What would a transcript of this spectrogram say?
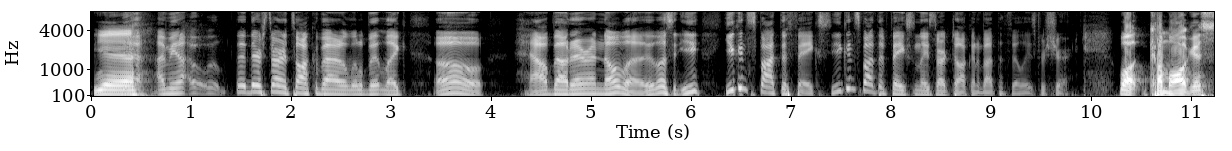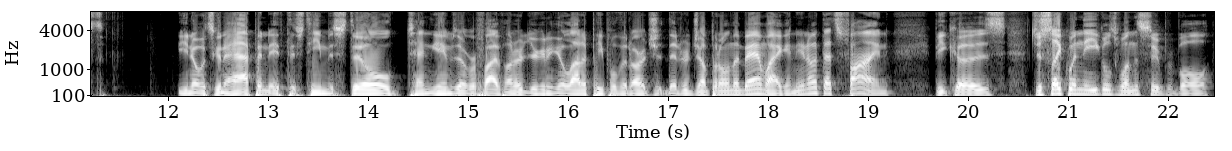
Yeah, yeah I mean, they're starting to talk about it a little bit, like, oh, how about Aaron Nola? Listen, you you can spot the fakes. You can spot the fakes when they start talking about the Phillies for sure. Well, come August, you know what's going to happen if this team is still 10 games over 500 you're going to get a lot of people that are that are jumping on the bandwagon you know what that's fine because just like when the Eagles won the Super Bowl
